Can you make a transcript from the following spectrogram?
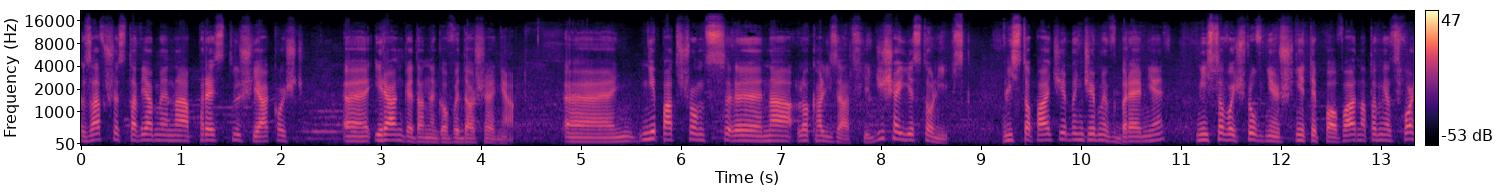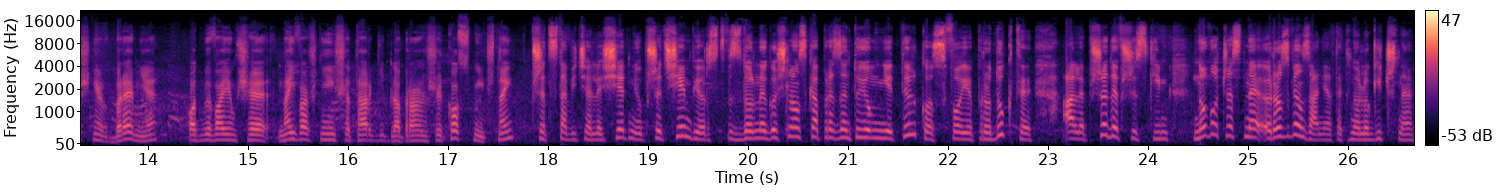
zawsze stawiamy na prestiż, jakość i rangę danego wydarzenia, nie patrząc na lokalizację. Dzisiaj jest to Lipsk. W listopadzie będziemy w Bremie, miejscowość również nietypowa, natomiast właśnie w Bremie odbywają się najważniejsze targi dla branży kosmicznej, Przedstawiciele siedmiu przedsiębiorstw z Dolnego Śląska prezentują nie tylko swoje produkty, ale przede wszystkim nowoczesne rozwiązania technologiczne.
